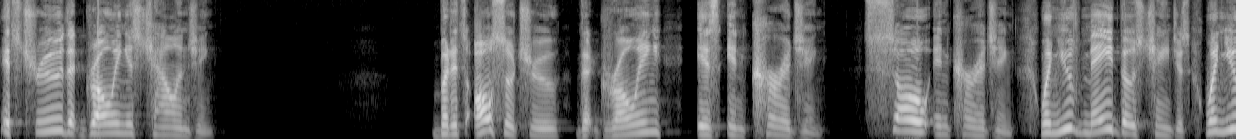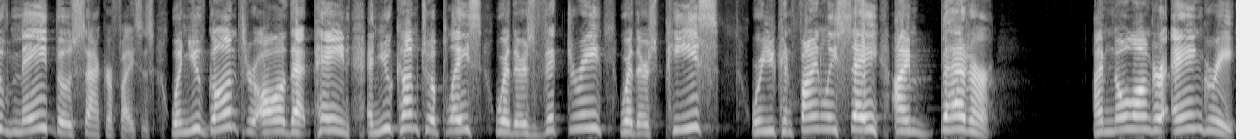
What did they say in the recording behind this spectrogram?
It's true that growing is challenging, but it's also true that growing is encouraging. So encouraging. When you've made those changes, when you've made those sacrifices, when you've gone through all of that pain and you come to a place where there's victory, where there's peace, where you can finally say, I'm better. I'm no longer angry.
